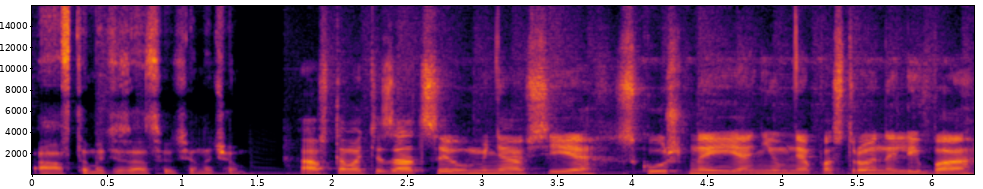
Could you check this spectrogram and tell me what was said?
А автоматизация у тебя на чем? Автоматизации у меня все скучные, они у меня построены либо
